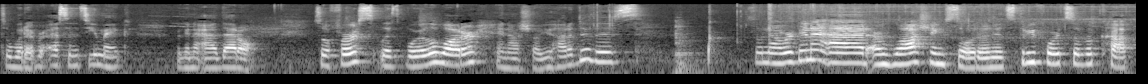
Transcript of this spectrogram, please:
So whatever essence you make, we're going to add that all. So first, let's boil the water and I'll show you how to do this. So now we're going to add our washing soda and it's 3 fourths of a cup.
